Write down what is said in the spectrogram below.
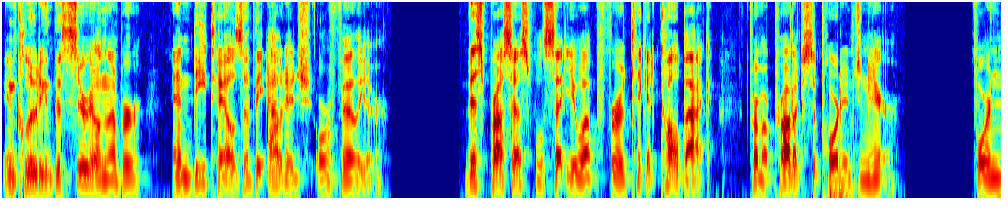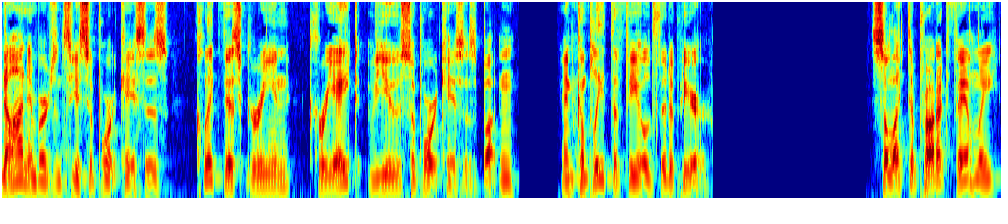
including the serial number and details of the outage or failure. This process will set you up for a ticket callback from a product support engineer. For non emergency support cases, click this green Create View Support Cases button and complete the fields that appear. Select the product family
